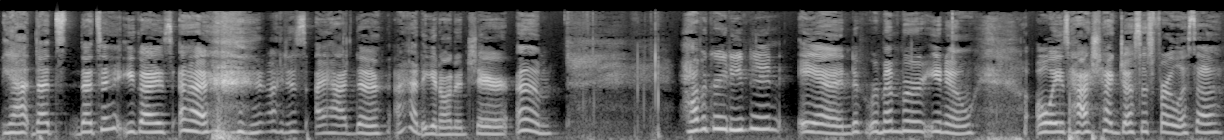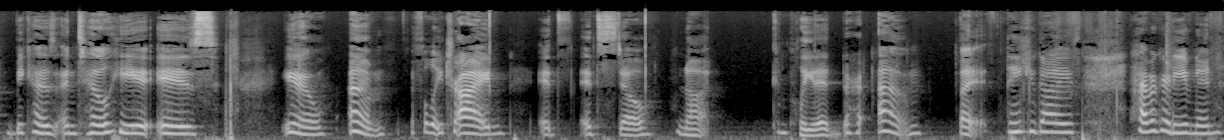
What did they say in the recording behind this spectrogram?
yeah, that's that's it, you guys. Uh I just I had to I had to get on and share. Um have a great evening and remember, you know, always hashtag justice for Alissa because until he is, you know, um fully tried, it's it's still not completed. Um but thank you guys. Have a great evening.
